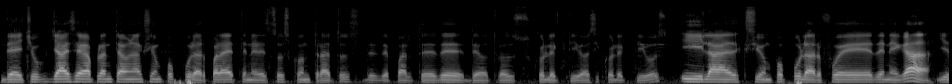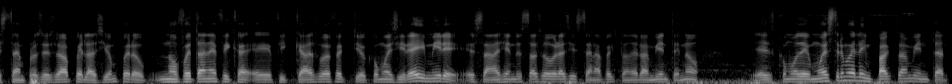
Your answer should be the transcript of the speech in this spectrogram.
De hecho, ya se había planteado una acción popular para detener estos contratos desde parte de, de otros colectivas y colectivos y la acción popular fue denegada y está en proceso de apelación, pero no fue tan eficaz o efectivo como decir, hey, mire, están haciendo estas obras y están afectando el ambiente. No, es como demuéstreme el impacto ambiental.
